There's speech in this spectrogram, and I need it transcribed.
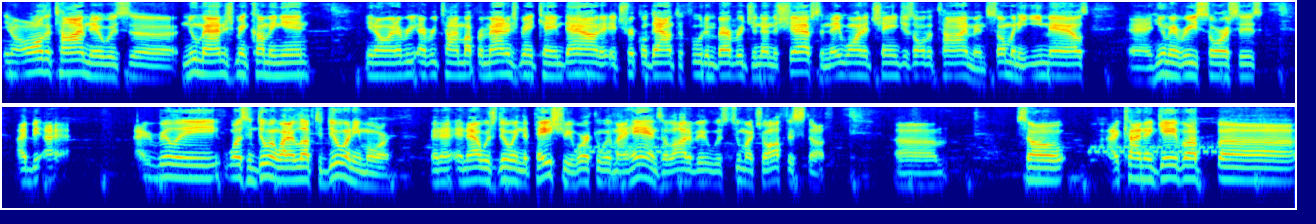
you know, all the time there was uh, new management coming in. You know, and every every time upper management came down, it, it, trickled down to food and beverage, and then the chefs, and they wanted changes all the time, and so many emails and human resources. I, I, I really wasn't doing what I love to do anymore, and and I was doing the pastry, working with my hands. A lot of it was too much office stuff. Um, so I kind of gave up. Uh,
